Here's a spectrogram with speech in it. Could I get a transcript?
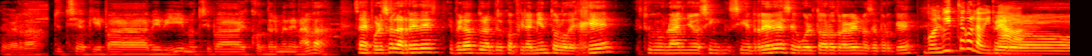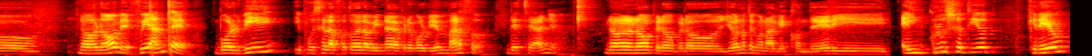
de verdad, yo estoy aquí para vivir, no estoy para esconderme de nada. ¿Sabes? Por eso las redes, es verdad, durante el confinamiento lo dejé, estuve un año sin, sin redes, he vuelto ahora otra vez, no sé por qué. Volviste con la vinagre. Pero... No, no, me fui antes. Volví y puse la foto de la vinagre, pero volví en marzo de este año. No, no, no, pero, pero yo no tengo nada que esconder y... E incluso, tío, creo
